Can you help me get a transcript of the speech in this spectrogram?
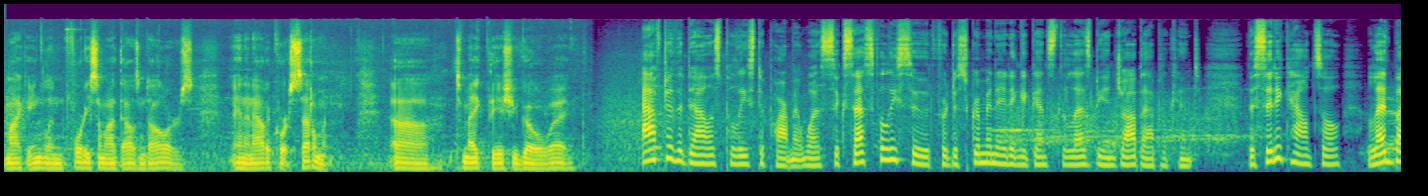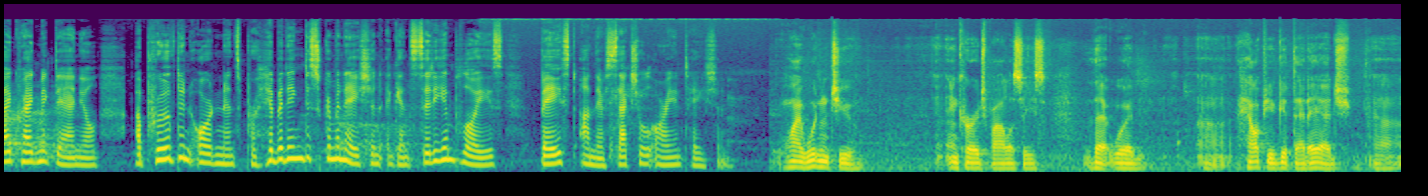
Mica England forty some odd thousand dollars in an out of court settlement uh, to make the issue go away. After the Dallas Police Department was successfully sued for discriminating against the lesbian job applicant, the City Council, led by Craig McDaniel, approved an ordinance prohibiting discrimination against city employees based on their sexual orientation. Why wouldn't you encourage policies that would uh, help you get that edge? Uh,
